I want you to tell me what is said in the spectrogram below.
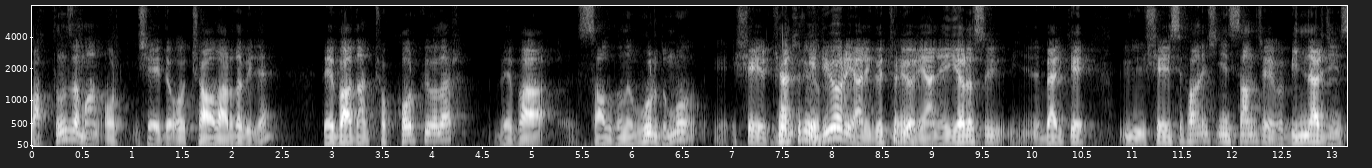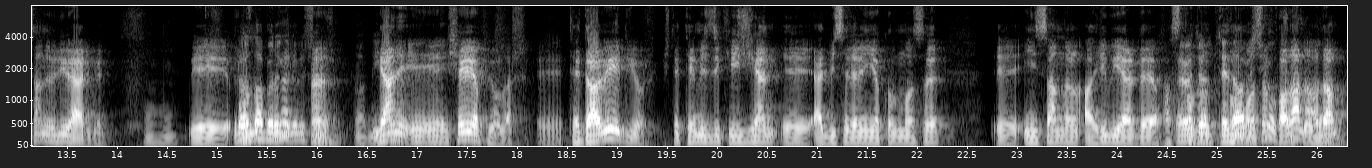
baktığın zaman or- şeyde o çağlarda bile vebadan çok korkuyorlar. Veba salgını vurdu mu e, şehir kent Götürüyor. gidiyor yani götürüyor. Yani yarısı belki e, şeysi falan insan şey binlerce insan ölüyor her gün. Ve Biraz onu daha böyle gelebilirsin hocam. Yani e, şey yapıyorlar, e, tedavi ediyor. İşte temizlik, hijyen, e, elbiselerin yakılması, e, insanların ayrı bir yerde hastalığın Evet, evet, tutulması falan adam dönem.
